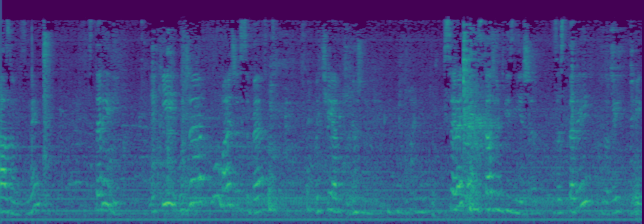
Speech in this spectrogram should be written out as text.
разом з ним старий рік, який уже ну, майже себе вичерпує. Середньо скажемо пізніше. За старий новий рік.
